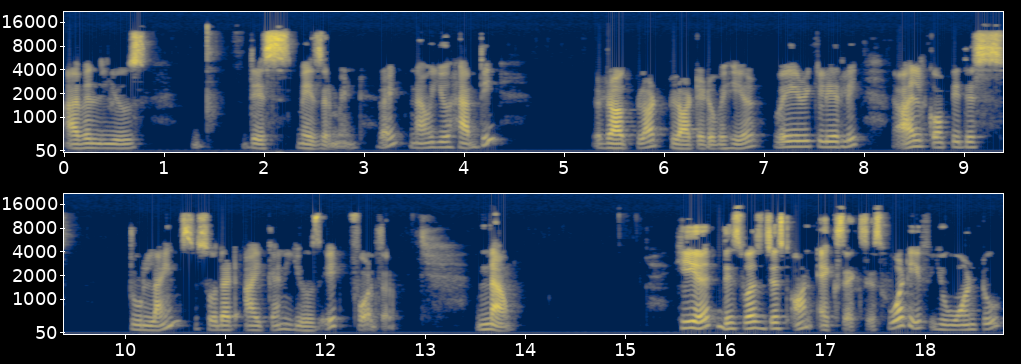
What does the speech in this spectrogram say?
I will use this measurement right? Now you have the rug plot plotted over here very clearly. I'll copy this two lines so that I can use it further. Now here this was just on x-axis. What if you want to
